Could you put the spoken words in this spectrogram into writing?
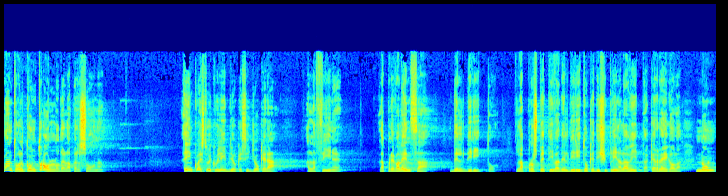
quanto al controllo della persona. È in questo equilibrio che si giocherà alla fine la prevalenza del diritto, la prospettiva del diritto che disciplina la vita, che regola, non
